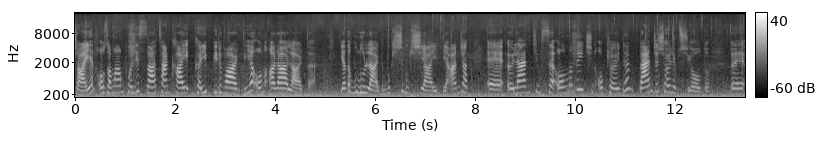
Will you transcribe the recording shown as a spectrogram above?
şayet o zaman polis zaten kay- kayıp biri var diye onu ararlardı. Ya da bulurlardı. Bu kişi bu kişiye ait diye. Ancak e, ölen kimse olmadığı için o köyde bence şöyle bir şey oldu. E,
